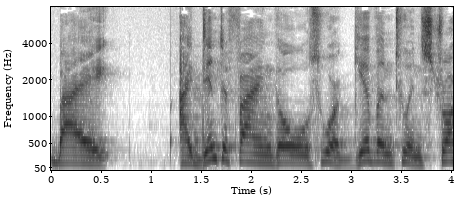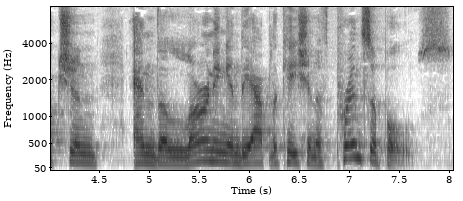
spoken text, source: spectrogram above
by identifying those who are given to instruction and the learning and the application of principles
